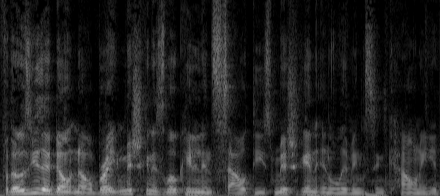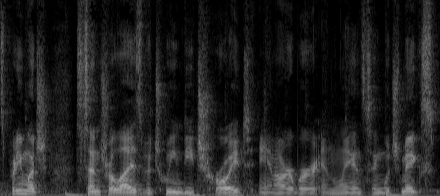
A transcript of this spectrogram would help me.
For those of you that don't know, Brighton, Michigan is located located in southeast Michigan in Livingston County. It's pretty much centralized between Detroit, Ann Arbor, and Lansing, which makes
